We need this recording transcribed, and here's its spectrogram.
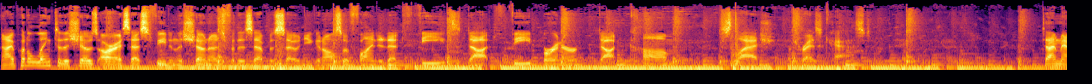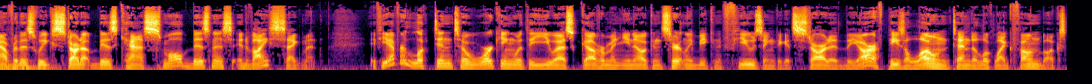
Now, I put a link to the show's RSS feed in the show notes for this episode. You can also find it at feeds.feedburner.com slash Trezcast. Time now for this week's Startup Bizcast Small Business Advice segment. If you ever looked into working with the U.S. government, you know it can certainly be confusing to get started. The RFPs alone tend to look like phone books.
